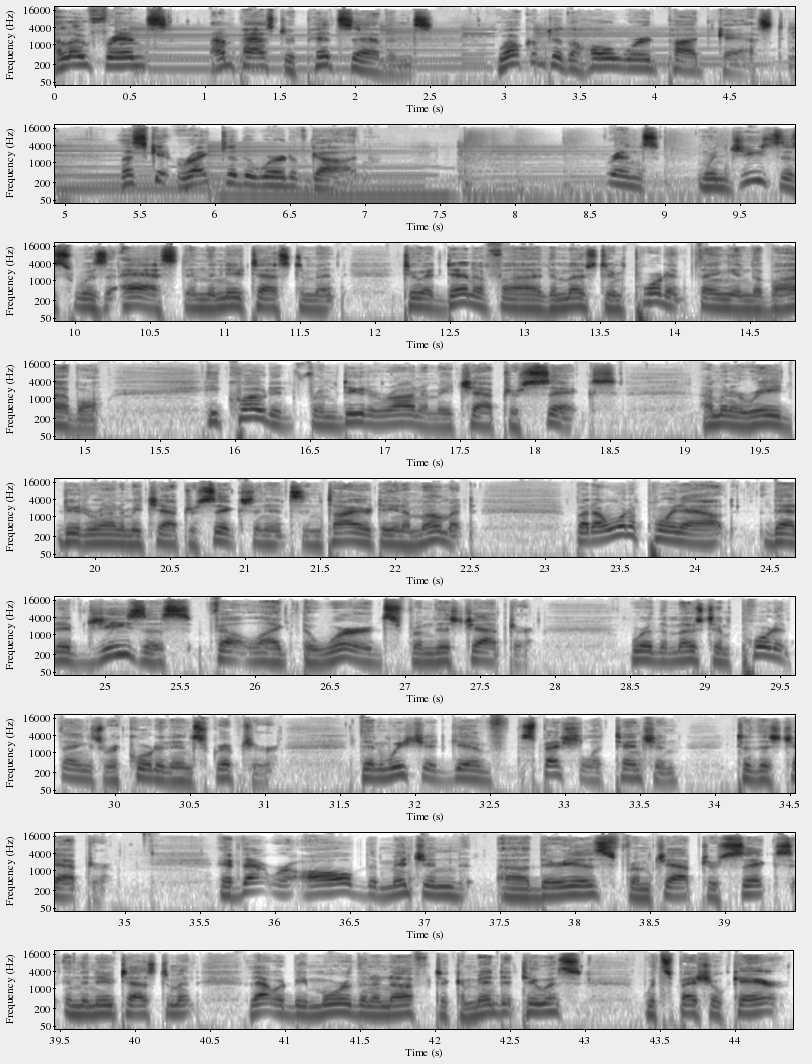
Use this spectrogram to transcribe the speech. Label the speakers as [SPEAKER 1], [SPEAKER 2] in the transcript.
[SPEAKER 1] Hello, friends. I'm Pastor Pitts Evans. Welcome to the Whole Word Podcast. Let's get right to the Word of God. Friends, when Jesus was asked in the New Testament to identify the most important thing in the Bible, he quoted from Deuteronomy chapter 6. I'm going to read Deuteronomy chapter 6 in its entirety in a moment. But I want to point out that if Jesus felt like the words from this chapter were the most important things recorded in Scripture, then we should give special attention to this chapter. If that were all the mention uh, there is from chapter 6 in the New Testament, that would be more than enough to commend it to us with special care.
